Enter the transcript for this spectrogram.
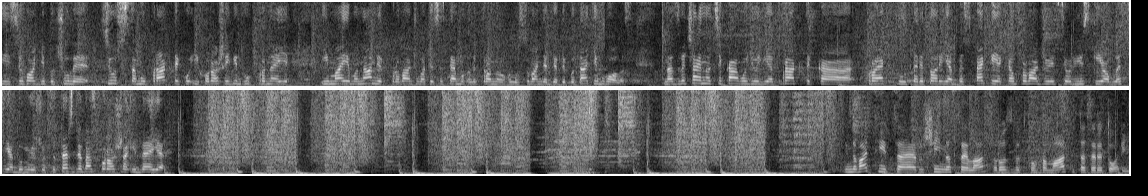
і сьогодні почули цю ж саму практику і хороший відгук про неї. І маємо намір впроваджувати систему електронного голосування для депутатів голос. Надзвичайно цікавою є практика проекту Територія безпеки, яка впроваджується у Львівській області. Я думаю, що це теж для нас хороша ідея. Інновації це рушійна сила розвитку громад та територій.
